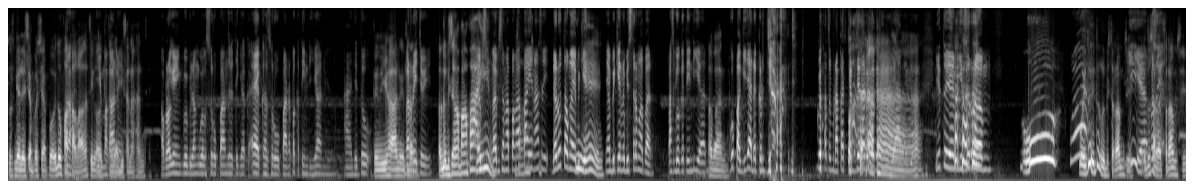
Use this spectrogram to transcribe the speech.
terus nggak ada siapa-siapa itu fatal banget sih kalau iya, kita nggak bisa nahan sih. Apalagi yang gue bilang gue kesurupan tiga eh kesurupan apa ketindihan gitu. Anjir tuh tindihan gitu. ngeri cuy. Kagak bisa nggak ngapa-ngapain. Nggak bisa ngapa-ngapain asli. Dan lu tau gak ya bikin Iya. yang bikin lebih serem apa pas gue ketindihan apaan gue paginya ada kerja gue harus berangkat kerja tapi gue ketindihan aja. itu yang bikin serem uh wah Oh itu itu lebih seram sih. Iya, itu sangat seram sih.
